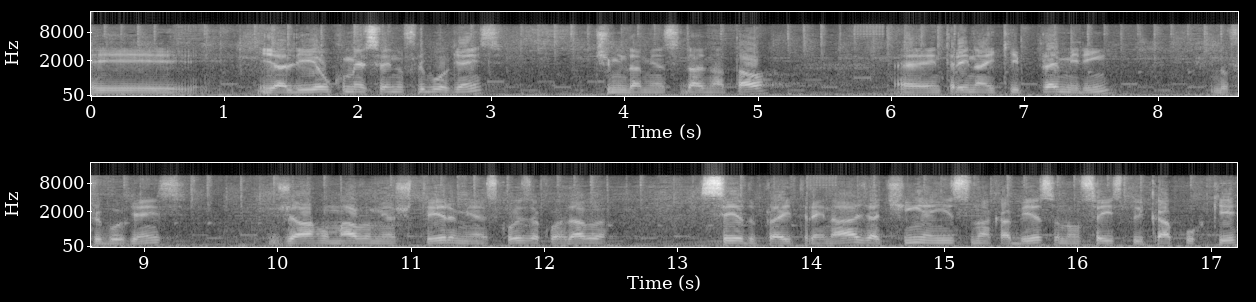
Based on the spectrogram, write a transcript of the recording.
E, e ali eu comecei no Friburguense, time da minha cidade natal. É, entrei na equipe pré-mirim do Friburguense. Já arrumava minha chuteira, minhas coisas, acordava cedo para ir treinar. Já tinha isso na cabeça, não sei explicar porquê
